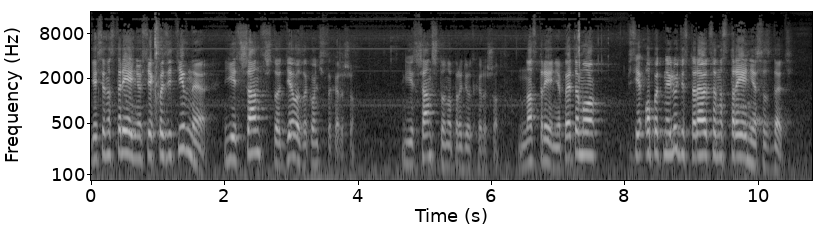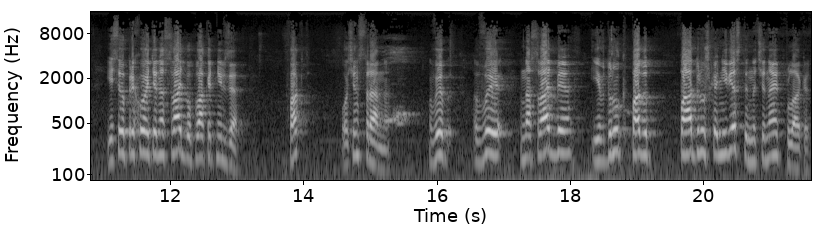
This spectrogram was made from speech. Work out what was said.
Если настроение у всех позитивное, есть шанс, что дело закончится хорошо. Есть шанс, что оно пройдёт хорошо. Настроение. Поэтому все опытные люди стараются настроение создать. Если вы приходите на свадьбу, плакать нельзя. Факт. Очень странно. Вы вы на свадьбе, и вдруг подружка невесты начинает плакать.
